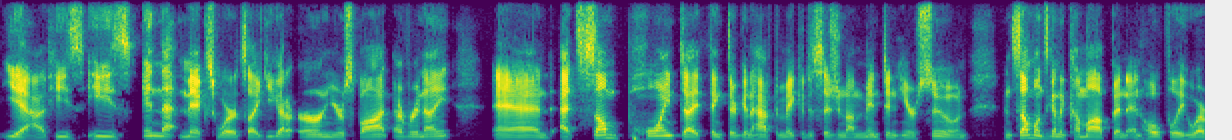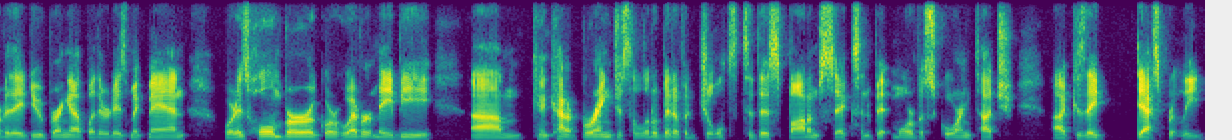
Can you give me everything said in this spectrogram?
yeah, he's he's in that mix where it's like you got to earn your spot every night. And at some point, I think they're going to have to make a decision on Minten here soon. And someone's going to come up, and, and hopefully, whoever they do bring up, whether it is McMann or it is Holmberg or whoever it may be, um, can kind of bring just a little bit of a jolt to this bottom six and a bit more of a scoring touch because uh, they desperately,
